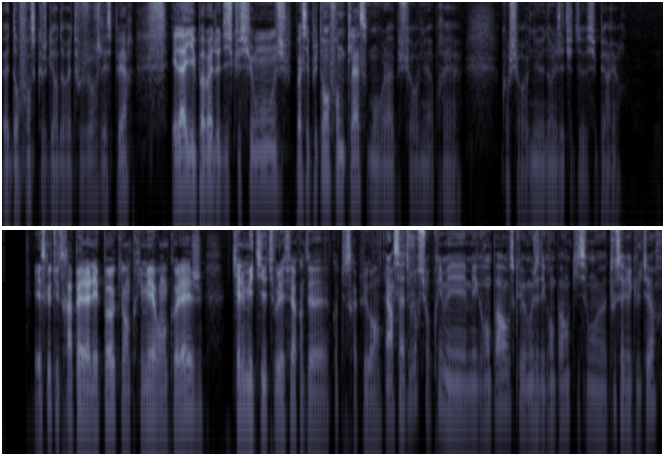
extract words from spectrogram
d'enfance que je garderai toujours, je l'espère. Et là, il y a eu pas mal de discussions. Je suis passé plutôt en fond de classe. Bon, voilà, puis je suis revenu après quand je suis revenu dans les études supérieures. Est-ce que tu te rappelles à l'époque, en primaire ou en collège, quel métier tu voulais faire quand, euh, tu serais plus grand? Alors ça a toujours surpris mes, grands-parents, parce que moi j'ai des grands-parents qui sont euh, tous agriculteurs.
